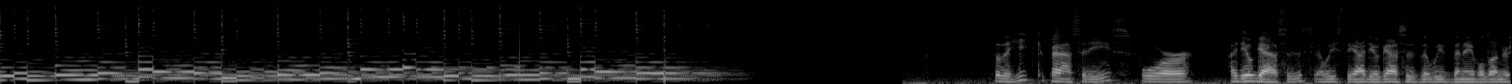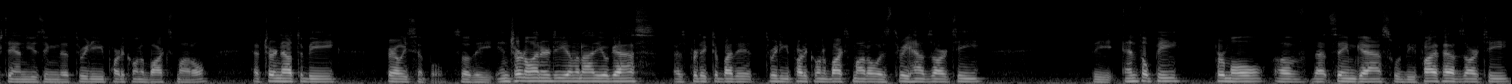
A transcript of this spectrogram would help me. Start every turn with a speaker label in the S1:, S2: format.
S1: So the heat capacities for ideal gases, at least the ideal gases that we've been able to understand using the 3D particle in a box model, have turned out to be fairly simple. So the internal energy of an ideal gas, as predicted by the 3D particle in a box model, is 3 halves RT. The enthalpy per mole of that same gas would be 5 halves RT.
